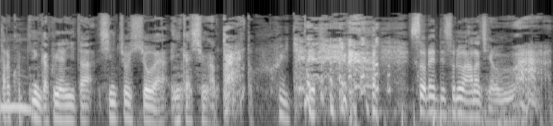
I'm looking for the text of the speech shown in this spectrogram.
ただこっちに楽屋にいた新潮師匠や演歌師匠がバーンと吹いて、それでその話が、うわ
